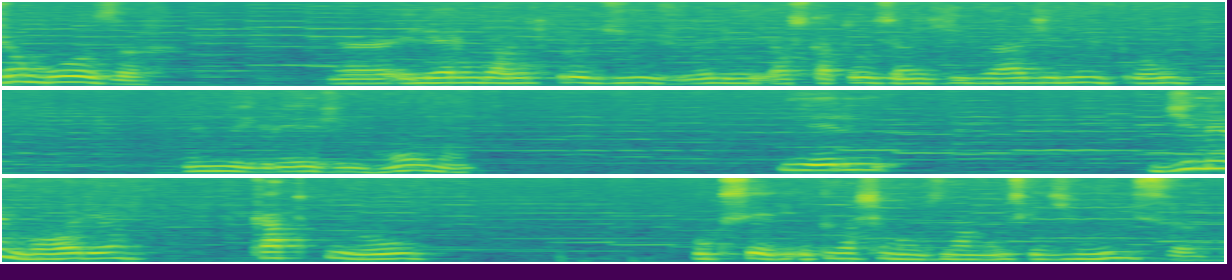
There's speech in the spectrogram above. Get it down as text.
João Mozart, é, ele era um garoto prodígio. Ele, aos 14 anos de idade, ele entrou em uma igreja em Roma e ele, de memória, capturou o que seria, o que nós chamamos na música de missa,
